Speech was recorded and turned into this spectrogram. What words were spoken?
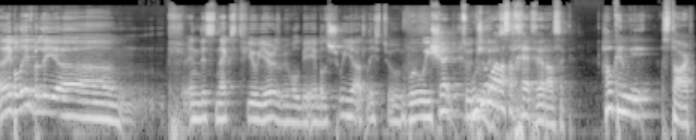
And I believe, Billy, um, in this next few years, we will be able, شوية at least, to. We- we should To do وشنو هو this. راس الخيط في راسك how can we start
